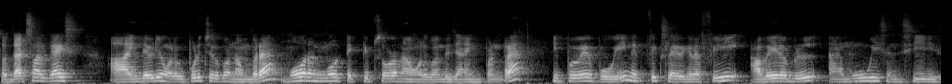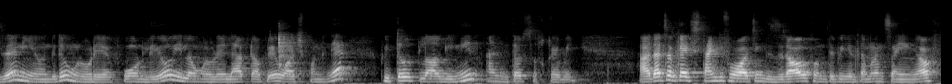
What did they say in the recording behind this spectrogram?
so that's all guys இந்த வீடியோ உங்களுக்கு பிடிச்சிருக்கும் நம்புகிறேன் மோர் அண்ட் மோர் டெக் டிப்ஸோடு நான் உங்களுக்கு வந்து ஜாயின் பண்ணுறேன் இப்போவே போய் நெட்ஃப்ளிக்ஸில் இருக்கிற ஃப்ரீ அவைலபிள் மூவிஸ் அண்ட் சீரீஸை நீங்கள் வந்துட்டு உங்களுடைய ஃபோன்லேயோ இல்லை உங்களுடைய லேப்டாப்லேயோ வாட்ச் பண்ணுங்கள் without logging in and without subscribing that's all guys thank you for வாட்சிங் திஸ் ராவல் from typical Tamizhan signing off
